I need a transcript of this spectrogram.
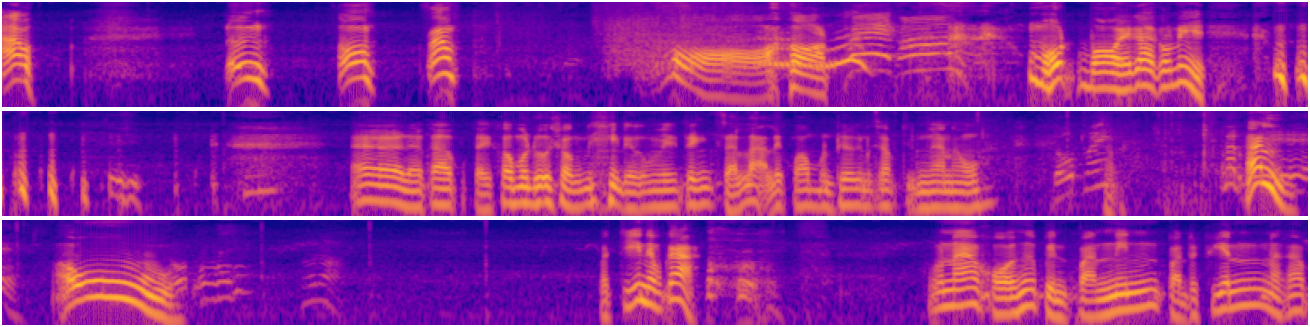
เอาหนึ่งสองสามบอดให้ก่อนหมดบ่อยกันเขานี่เออนะครับใครเข้ามาดูช่องนี้เดี๋ยวก็มีทั้งสาระและความบันเทิงนะครับทีมงานเขาโดดไหมฮันโอ้ ปัจจีนเนี่ยก้าวันน้าขอให้เป็นปลานินปลาตะเพียนนะครับ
